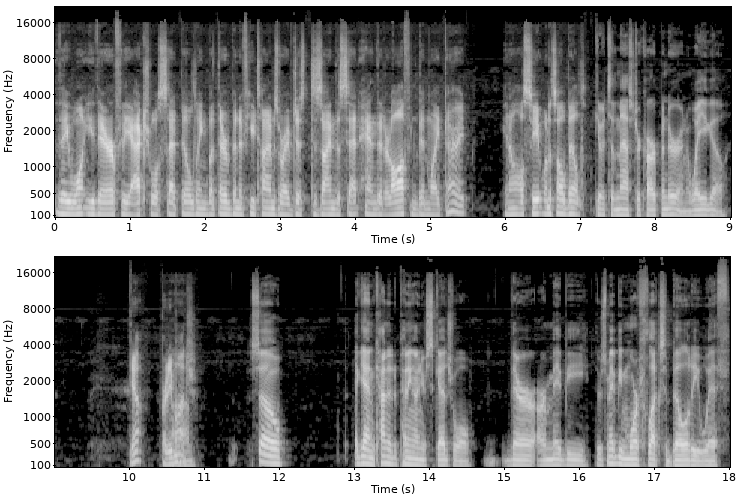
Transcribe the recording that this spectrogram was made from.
they want you there for the actual set building, but there have been a few times where I've just designed the set, handed it off, and been like, all right, you know, I'll see it when it's all built. Give it to the master carpenter, and away you go. Yeah, pretty much. Um, so, again, kind of depending on your schedule, there are maybe there's maybe more flexibility with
